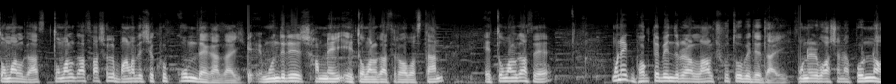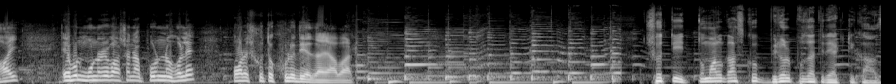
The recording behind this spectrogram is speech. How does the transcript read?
তমাল গাছ। তোমাল গাছ আসলে বাংলাদেশে খুব কম দেখা যায়। এই মন্দিরের সামনেই এই তমাল গাছের অবস্থান। এই তমাল গাছে অনেক ভক্তবৃন্দরা লাল সুতো বেঁধে দেয়। মনের বাসনা পূর্ণ হয় এবং মনের বাসনা পূর্ণ হলে পরে সুতো খুলে দিয়ে যায় আবার। সত্যি, তোমাল গাছ খুব বিরল প্রজাতির একটি গাছ।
